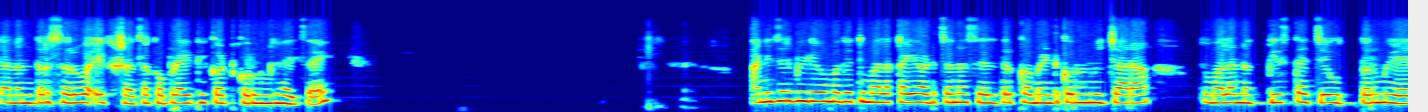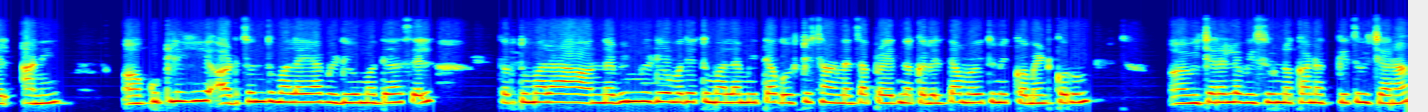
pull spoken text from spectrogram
त्यानंतर सर्व एक्स्ट्राचा कपडा इथे कट करून घ्यायचा आहे आणि जर व्हिडिओमध्ये तुम्हाला काही अडचण असेल तर कमेंट करून विचारा. तुम्हाला नक्कीच त्याचे उत्तर मिळेल. आणि कुठलीही अडचण तुम्हाला या व्हिडिओमध्ये असेल तर तुम्हाला नवीन व्हिडिओमध्ये तुम्हाला मी त्या गोष्टी सांगण्याचा प्रयत्न करेल. त्यामुळे तुम्ही कमेंट करून विचारायला विसरू नका. नक्कीच विचारा.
